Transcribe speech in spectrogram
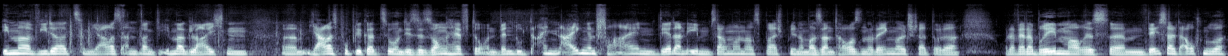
immer wieder zum Jahresanfang die immer gleichen ähm, Jahrespublikationen, die Saisonhefte. Und wenn du deinen eigenen Verein, der dann eben, sagen wir mal das Beispiel nochmal Sandhausen oder Ingolstadt oder, oder Werder Bremen auch ist, ähm, der ist halt auch nur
